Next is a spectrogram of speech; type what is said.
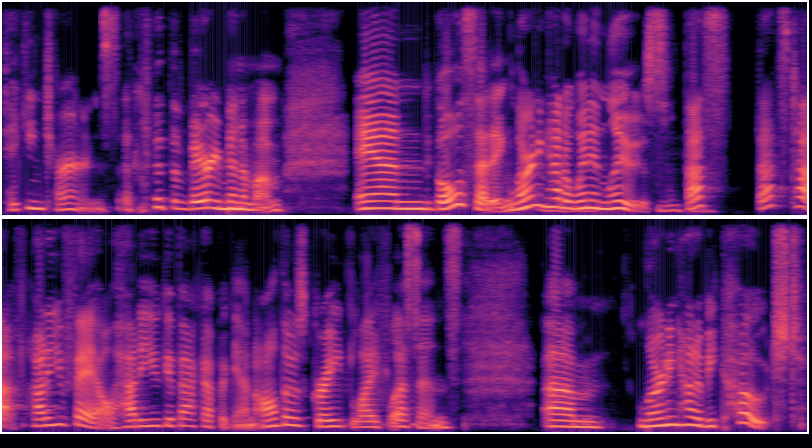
Taking turns at, at the very minimum, and goal setting, learning how to win and lose. Mhm. That's that's tough. How do you fail? How do you get back up again? All those great life lessons. Um, learning how to be coached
